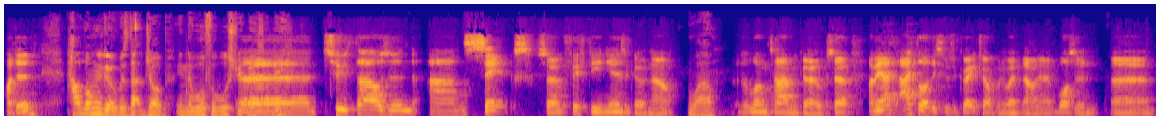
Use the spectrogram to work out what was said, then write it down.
Pardon? How long ago was that job in the Wolf of Wall Street? Basically, uh, two thousand and six, so fifteen years ago now. Wow, it a long time ago. So I mean, I, I thought this was a great job when I went down there. It wasn't. Um,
